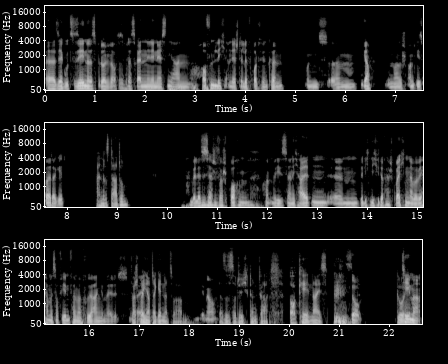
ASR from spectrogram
äh, sehr gut zu sehen und das bedeutet auch, dass wir das Rennen in den nächsten Jahren hoffentlich an der Stelle fortführen können. Und ähm, ja, bin mal gespannt, wie es weitergeht. Anderes Datum? Haben wir letztes Jahr schon versprochen, konnten wir dieses Jahr nicht halten. Ähm, will ich nicht wieder versprechen, aber wir haben es auf jeden Fall mal früher angemeldet. Versprechen auf der Agenda zu haben. Genau. Das ist natürlich dann klar. Okay, nice. So, Gut. Thema.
